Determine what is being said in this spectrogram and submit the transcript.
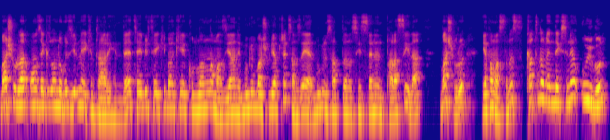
Başvurular 18, 19, 20 Ekim tarihinde T1, T2 bakiye kullanılamaz. Yani bugün başvuru yapacaksanız eğer bugün sattığınız hissenin parasıyla başvuru yapamazsınız. Katılım endeksine uygun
